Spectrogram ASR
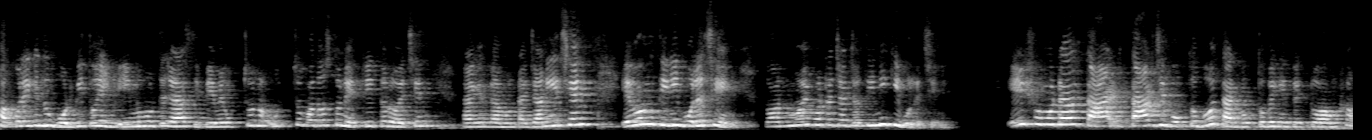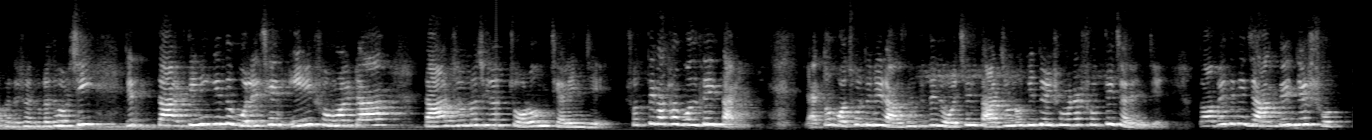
সকলে কিন্তু গর্বিত এই মুহূর্তে যারা সিপিএম এর উচ্চ উচ্চ পদস্থ নেতৃত্ব রয়েছেন, তারা কিন্তু এমনটা জানিয়েছেন। এবং তিনি বলেছেন, তন্ময় ভট্টাচার্য তিনি কি বলেছেন? এই সময়টা তার তার যে বক্তব্য, তার বক্তব্যে কিন্তু একটু অংশ আপনাদের সাথে তুলে ধরছি, যে তার, তিনি কিন্তু বলেছেন এই সময়টা তার জন্য ছিল চরম চ্যালেঞ্জে। সত্যি কথা বলতেই তাই। এত বছর তিনি রাজনীতিতে লড়েছেন, তার জন্য কিন্তু এই সময়টা সত্যিই চ্যালেঞ্জে। তবে তিনি জানতেন যে সত্য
